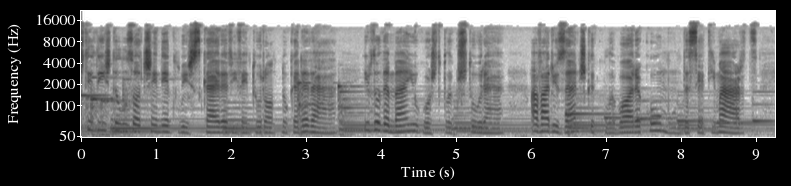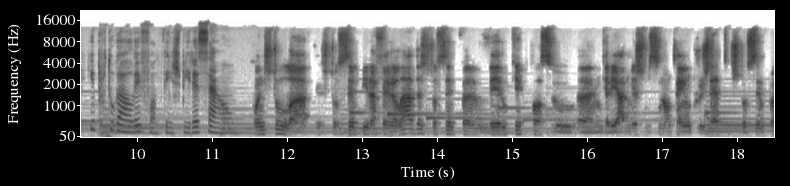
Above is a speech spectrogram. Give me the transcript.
Estilista lusodescendente Luís Sequeira vive em Toronto, no Canadá. Herdou da mãe o gosto pela costura. Há vários anos que colabora com o mundo da sétima arte e Portugal é fonte de inspiração. Quando estou lá, estou sempre a ir à Feira Lada, estou sempre a ver o que é que posso uh, angariar, mesmo se não tenho um projeto, estou sempre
